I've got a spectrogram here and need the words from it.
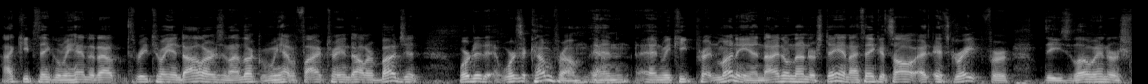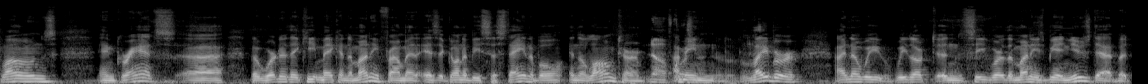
I keep thinking we handed out three trillion dollars, and I look when we have a five trillion dollar budget. Where did it? Where's it come from? Yeah. And and we keep printing money, and I don't understand. I think it's all it's great for these low interest loans and grants, uh, but where do they keep making the money from? And is it going to be sustainable in the long term? No, I mean, not. labor. I know we we looked and see where the money's being used at, but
